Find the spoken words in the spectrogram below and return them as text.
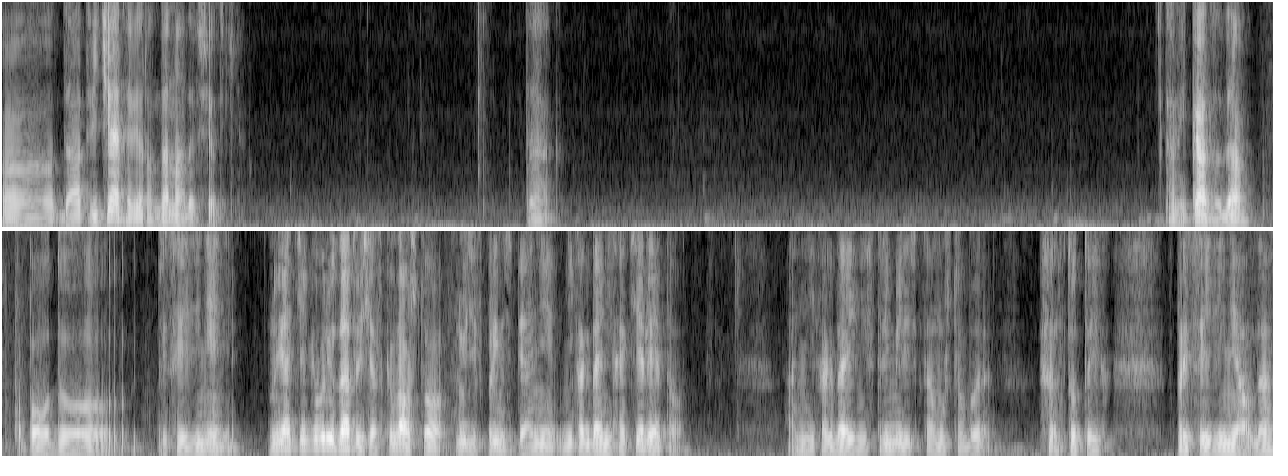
э, да, отвечать, наверное, да, надо все-таки. Так. Камикадзе, да, по поводу присоединения. Ну, я тебе говорю, да, то есть я сказал, что люди, в принципе, они никогда не хотели этого. Они никогда и не стремились к тому, чтобы кто-то их присоединял, да.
